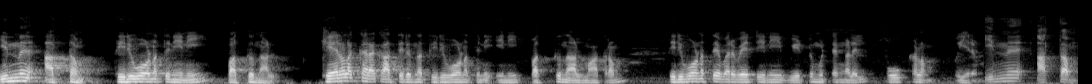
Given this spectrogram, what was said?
ഇന്ന് അത്തം തിരുവോണത്തിന് ഇനി പത്ത് നാൾ. കേരളക്കര കാത്തിരുന്ന തിരുവോണത്തിന് ഇനി പത്ത് നാൾ മാത്രം. തിരുവോണത്തെ വരവേറ്റ് ഇനി വീട്ടുമുറ്റങ്ങളിൽ പൂക്കളം ഉയരും. ഇന്ന് അത്തം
